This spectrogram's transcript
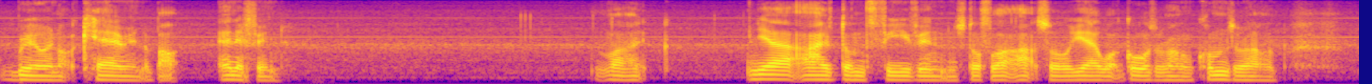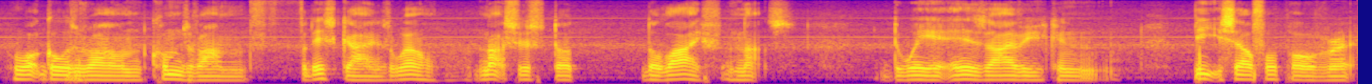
really not caring about anything. Like, yeah, I've done thieving and stuff like that, so yeah, what goes around comes around. What goes around comes around for this guy as well. And that's just the, the life, and that's the way it is. Either you can beat yourself up over it,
